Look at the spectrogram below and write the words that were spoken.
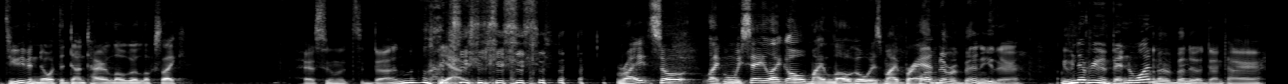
do you even know what the Dunn Tire logo looks like? I assume it's done. Yeah. Right? So, like when we say like, "Oh, my logo is my Well, I've never been either. You've never even been to one? I've never been to a Dunn Tire.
